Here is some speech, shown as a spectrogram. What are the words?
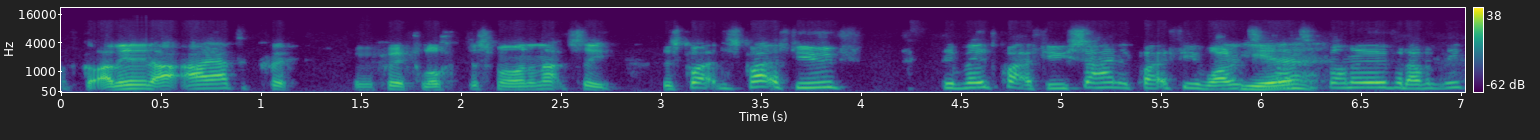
I've got. I mean, I, I had a quick a quick look this morning. Actually, there's quite there's quite a few. They've made quite a few signings, quite a few Warrington Yeah. lads have gone over, haven't they?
